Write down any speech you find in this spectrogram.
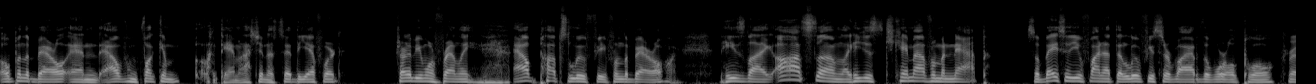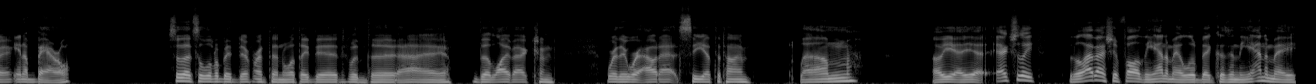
open the barrel, and out from fucking oh, damn it, I shouldn't have said the f word. Try to be more friendly. Out pops Luffy from the barrel. He's like, awesome! Like he just came out from a nap. So basically, you find out that Luffy survived the whirlpool Right. in a barrel. So that's a little bit different than what they did with the uh, the live action, where they were out at sea at the time. Um, oh yeah, yeah. Actually, the live action followed the anime a little bit because in the anime,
